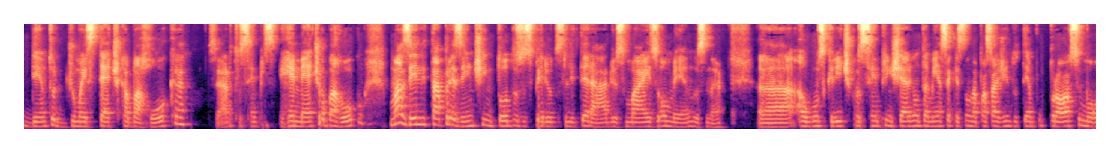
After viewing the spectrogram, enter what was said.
dentro de uma estética barroca, certo? Sempre remete ao barroco, mas ele está presente em todos os períodos literários, mais ou menos, né? Uh, alguns críticos sempre enxergam também essa questão da passagem do tempo próximo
